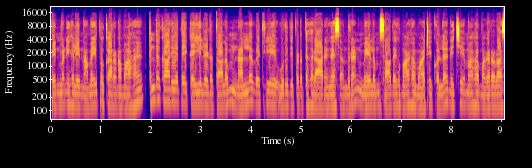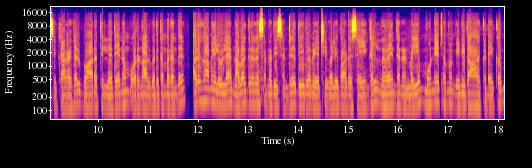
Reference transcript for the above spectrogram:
பெண்மணிகளின் அமைப்பு காரணமாக எந்த காரியத்தை கையில் எடுத்தாலும் நல்ல வெற்றியை உறுதிப்படுத்துகிறாருங்க சந்திரன். மேலும் சாதகமாக மாற்றிக்கொள்ள நிச்சயமாக மகர ராசிக்காரர்கள் வாரத்தில் ஏதேனும் ஒரு நாள் விரதம் இருந்து அருகாமையில் உள்ள நவகிரக சன்னதி சென்று தீபம் ஏற்றி வழிபாடு செய்யுங்கள். நிறைந்த நன்மையும் முன் முன்னேற்றமும் இனிதாக கிடைக்கும்.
